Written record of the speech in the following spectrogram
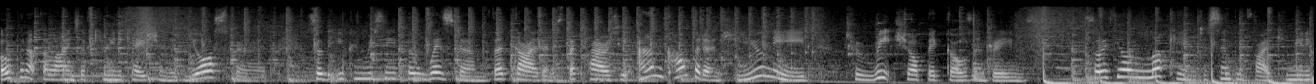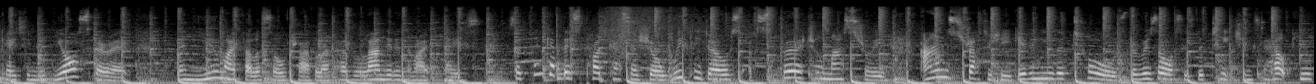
open up the lines of communication with your spirit so that you can receive the wisdom, the guidance, the clarity, and confidence you need to reach your big goals and dreams. So, if you're looking to simplify communicating with your spirit, then you, my fellow soul traveler, have landed in the right place. So think of this podcast as your weekly dose of spiritual mastery and strategy, giving you the tools, the resources, the teachings to help you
